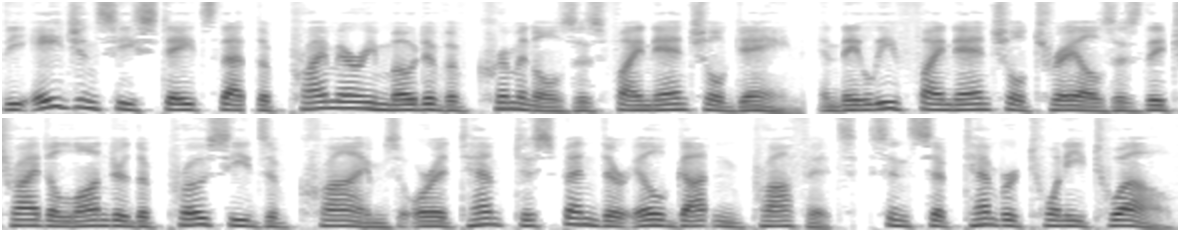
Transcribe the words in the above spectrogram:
The agency states that the primary motive of criminals is financial gain, and they leave financial trails as they try to launder the proceeds of crimes or attempt to spend their ill-gotten profits. Since September 2012,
